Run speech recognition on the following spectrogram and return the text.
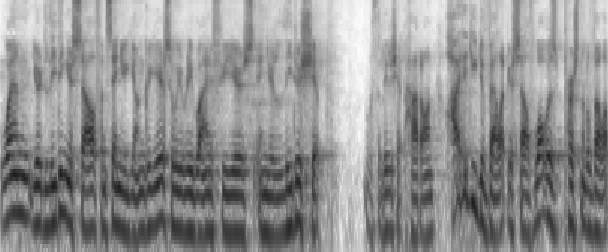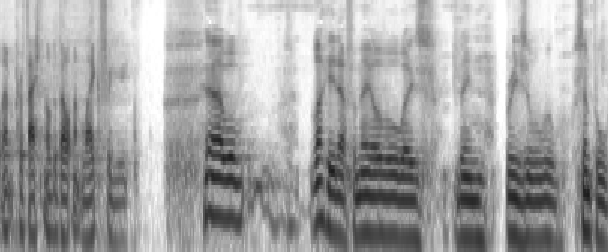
when you're leading yourself and saying your younger years, so we rewind a few years in your leadership with the leadership hat on, how did you develop yourself? What was personal development, professional development like for you? Uh, well, lucky enough for me, I've always been reasonable, simple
